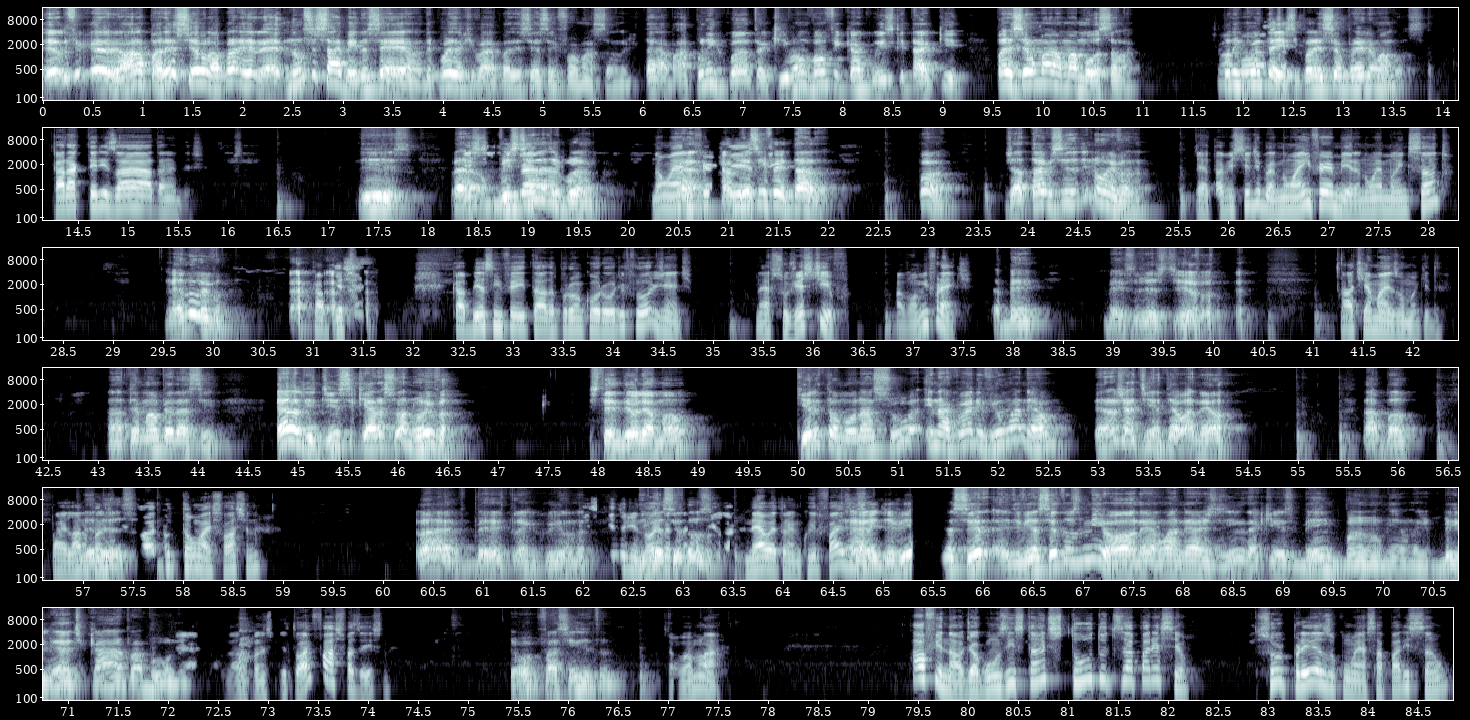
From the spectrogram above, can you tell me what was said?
ele fica, ela apareceu lá para ele. É, não se sabe ainda se é ela. Depois é que vai aparecer essa informação. Né? Tá, por enquanto aqui, vamos, vamos ficar com isso que está aqui. Apareceu uma, uma moça lá. Uma por enquanto é moça. é isso. Apareceu para ele uma moça. Caracterizada, né? Isso. É, vestida de branco. Não é, Cabeça enfeitada. Pô, já está vestida de noiva, né? É, tá vestida de branco. Não é enfermeira, não é mãe de santo. É noivo. Cabeça, cabeça enfeitada por uma coroa de flores, gente. Né? Sugestivo. Mas vamos em frente. É bem, bem sugestivo. Ah, tinha mais uma aqui. Ah, tem mais um pedacinho. Ela lhe disse que era sua noiva. Estendeu-lhe a mão, que ele tomou na sua e na qual ele viu um anel. Ela já tinha até o anel. Tá bom. Pai, lá no Beleza. é tudo tão mais fácil, né? É, bem tranquilo, né? Vestido de noiva, é dos... anel é tranquilo, faz é, isso. Aí. Devia ser, devia ser dos mió, né? Um anelzinho daqueles bem bom mesmo, né? Brilhante, caro para burro. Né? É, lá no plano espiritual é fácil fazer isso, né? Oh, facinho de tudo. Então vamos lá. Ao final de alguns instantes, tudo desapareceu. Surpreso com essa aparição,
